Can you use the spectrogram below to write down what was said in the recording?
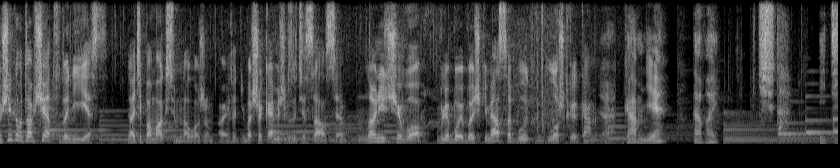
ощущение, как будто вообще отсюда не ест. Давайте по максимуму наложим. А этот небольшой камешек затесался. Но ничего, в любой бочке мяса будет ложка камня. Камни, давай, иди сюда, иди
